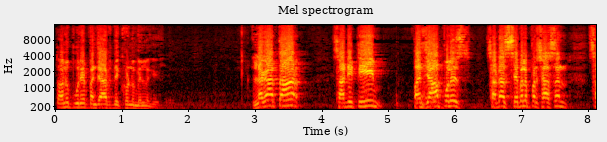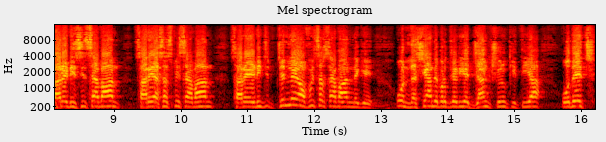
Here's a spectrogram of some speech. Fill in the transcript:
ਤੁਹਾਨੂੰ ਪੂਰੇ ਪੰਜਾਬ ਦੇਖਣ ਨੂੰ ਮਿਲਣਗੇ। ਲਗਾਤਾਰ ਸਾਡੀ ਟੀਮ, ਪੰਜਾਬ ਪੁਲਿਸ, ਸਾਡਾ ਸਿਵਲ ਪ੍ਰਸ਼ਾਸਨ, ਸਾਰੇ ਡੀਸੀ ਸਾਹਿਬਾਨ, ਸਾਰੇ ਐਸਐਸਪੀ ਸਾਹਿਬਾਨ, ਸਾਰੇ ਏਡੀ ਜਿੰਨੇ ਆਫੀਸਰ ਸਾਹਿਬਾਨ ਨੇਗੇ, ਉਹ ਨਸ਼ਿਆਂ ਦੇ ਵਿਰੁੱਧ ਜਿਹੜੀ ਇਹ ਜੰਗ ਸ਼ੁਰੂ ਕੀਤੀ ਆ, ਉਹਦੇ 'ਚ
